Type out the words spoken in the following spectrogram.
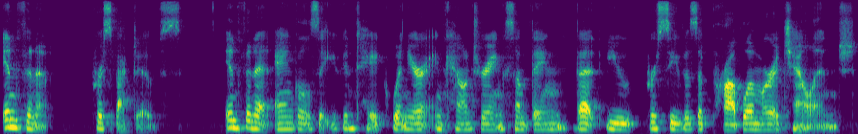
infinite perspectives. Infinite angles that you can take when you're encountering something that you perceive as a problem or a challenge.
